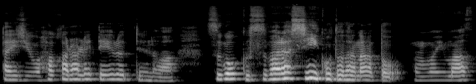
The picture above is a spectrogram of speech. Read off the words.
体重を測られているっていうのは、すごく素晴らしいことだなと思います。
